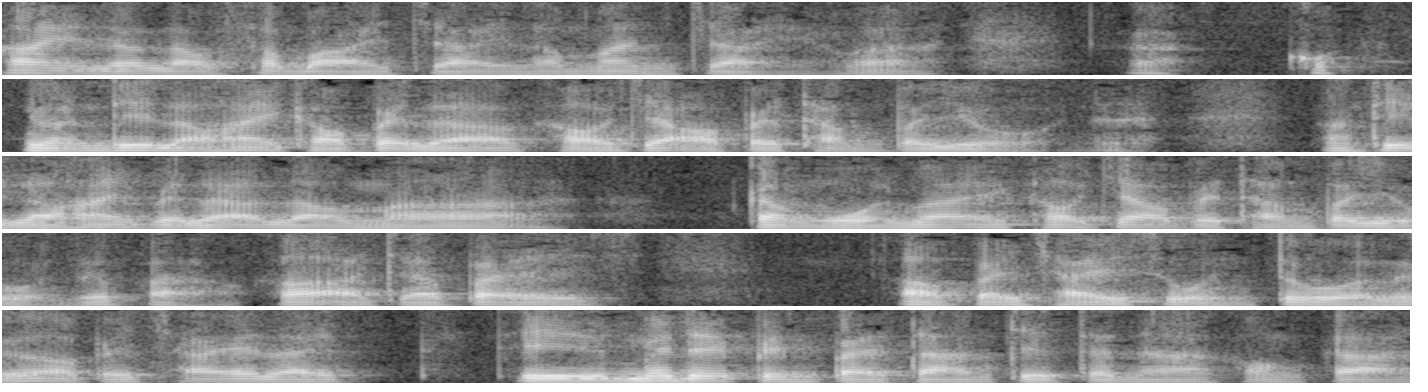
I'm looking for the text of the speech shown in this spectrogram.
ให้แล้วเราสบายใจเรามั่นใจว่าเงินที่เราให้เขาไปแล้ว เขาจะเอาไปทำประโยชน์บางทีเราให้ไปแล้วเรามา กังวลว่าเขาจะเอาไปทำประโยชน์หรือเปล่าเขาอาจจะไปเอาไปใช้ส่วนตัวหรือเอาไปใช้อะไรที่ไม่ได้เป็นไปตามเจตนาของการ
